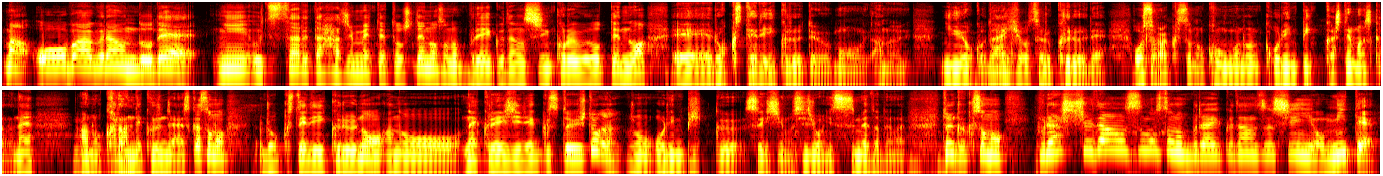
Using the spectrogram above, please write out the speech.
まあ、オーバーグラウンドで、に移された初めてとしてのそのブレイクダンスシーン、これを踊ってるのは、えーロックステディクルーという、もう、あの、ニューヨークを代表するクルーで、おそらくその今後のオリンピック化してますからね、あの、絡んでくるんじゃないですか。その、ロックステディクルーの、あの、ね、クレイジーレッグスという人が、そのオリンピック推進を非常に進めたというのが、とにかくその、フラッシュダンスのそのブレイクダンスシーンを見て、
